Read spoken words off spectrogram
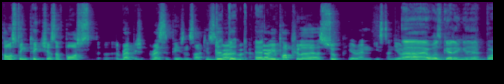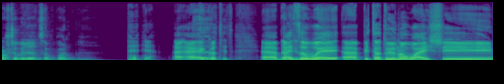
posting pictures of Borscht rep- recipes and such. It's a Du- very, du- uh, very popular soup here in Eastern Europe. Uh, I was getting a bit borscht of it at some point. yeah, I, I, I got it. Uh, by you, the thank way, uh, Peter, do you know why she?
